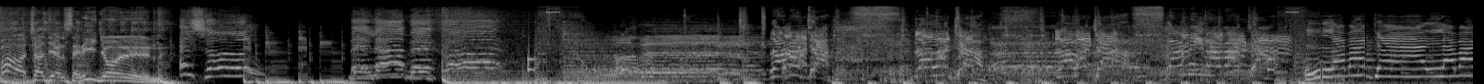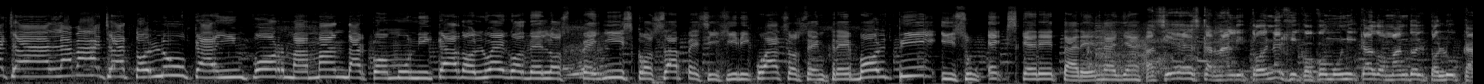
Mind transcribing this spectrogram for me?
Bacha y el Cerillo en... El show de la mejor. Informa, manda comunicado luego de los pellizcos, zapes y jiricuazos entre Volpi y su ex Querétarena ya. Así es, carnalito. Enérgico comunicado mandó el Toluca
